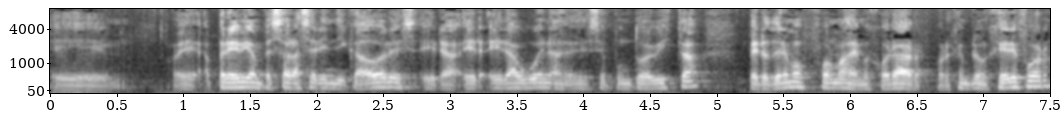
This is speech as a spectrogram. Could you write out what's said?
Eh, eh, previo a empezar a hacer indicadores era, era, buena desde ese punto de vista, pero tenemos formas de mejorar. Por ejemplo, en Hereford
